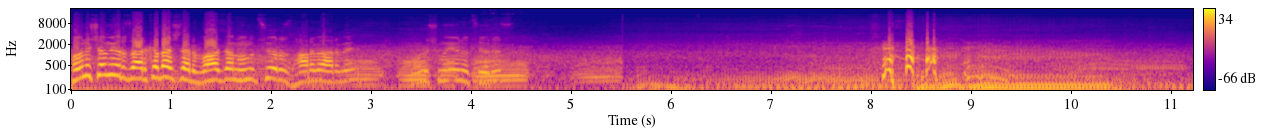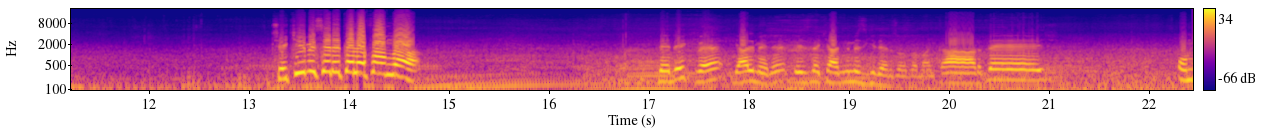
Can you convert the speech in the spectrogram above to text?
Konuşamıyoruz arkadaşlar. Bazen unutuyoruz harbi harbi. Konuşmayı unutuyoruz. Çekeyim mi seni telefonla? Dedik ve gelmedi. Biz de kendimiz gideriz o zaman. Kardeş. Onu.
